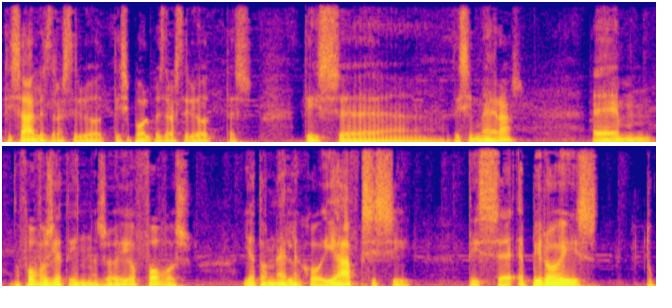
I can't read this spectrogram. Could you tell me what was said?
τις άλλες δραστηριότητες, τις υπόλοιπες δραστηριότητες της, ε, της ημέρας. Ε, ο φόβος για την ζωή, ο φόβος για τον έλεγχο, η αύξηση της ε, επιρροής του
